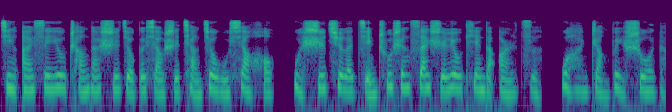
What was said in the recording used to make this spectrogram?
进 ICU 长达十九个小时抢救无效后，我失去了仅出生三十六天的儿子。我按长辈说的，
